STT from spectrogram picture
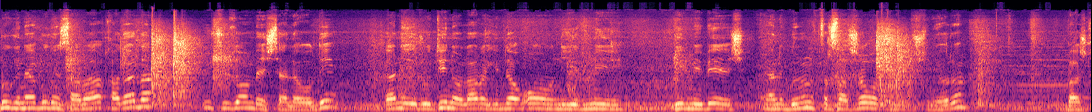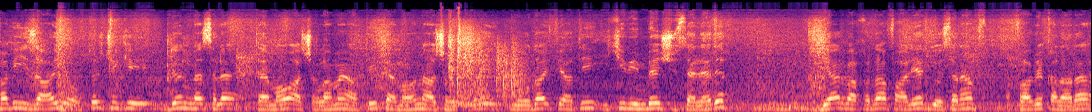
Bugüne bugün sabaha kadar da 315 TL oldu. Yani rutin olarak günde 10, 20, 25 yani bunun fırsatçılık olduğunu düşünüyorum. Başka bir izahı yoktur. Çünkü dün mesela TMO açıklama yaptı. TMO'nun açıkladığı buğday fiyatı 2500 TL'dir. Diyarbakır'da faaliyet gösteren fabrikalara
